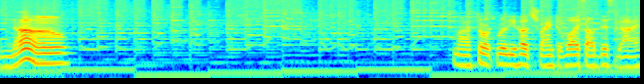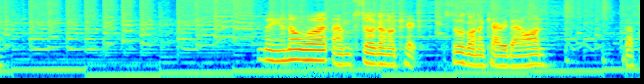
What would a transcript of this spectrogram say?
no. My throat really hurts trying to voice out this guy. But you know what? I'm still gonna kick still gonna carry that on. That's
